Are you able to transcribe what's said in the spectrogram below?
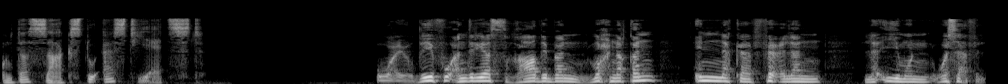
Und das sagst du erst jetzt. ويضيف أندرياس غاضبا محنقا إنك فعلا لئيم وسافل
